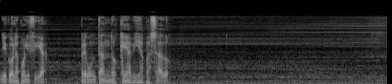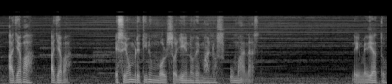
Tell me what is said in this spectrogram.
llegó la policía, preguntando qué había pasado. Allá va, allá va. Ese hombre tiene un bolso lleno de manos humanas. De inmediato,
